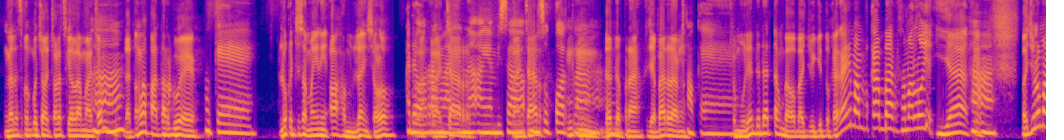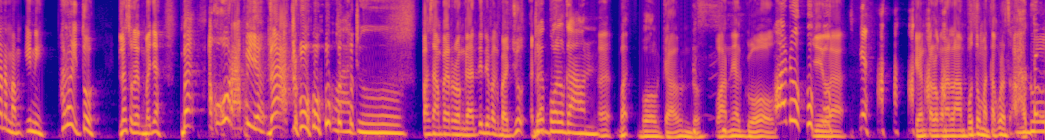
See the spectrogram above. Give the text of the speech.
Nggak ada sepengku coret-coret segala macam. Ah. Datanglah pantar gue. Oke. Lo kerja sama ini. Oh, Alhamdulillah insya Allah Ada orang lancar. lain nah, yang bisa lancar. mensupport Mm-mm. lah. Dan udah pernah kerja bareng. Oke. Kemudian dia datang bawa baju gitu kan. Eh mam kabar sama lo ya? Iya. Ha-ha. Baju lo mana mam? Ini. Halo itu. Dia langsung lihat mbaknya. Mbak aku kok rapi ya? Dah tuh. Waduh. Pas sampai ruang ganti dia pakai baju. Ada Dia ball gown. mbak ball gown dong. Warnanya gold. Waduh. Gila. Yang kalau kena lampu tuh mataku langsung aduh.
